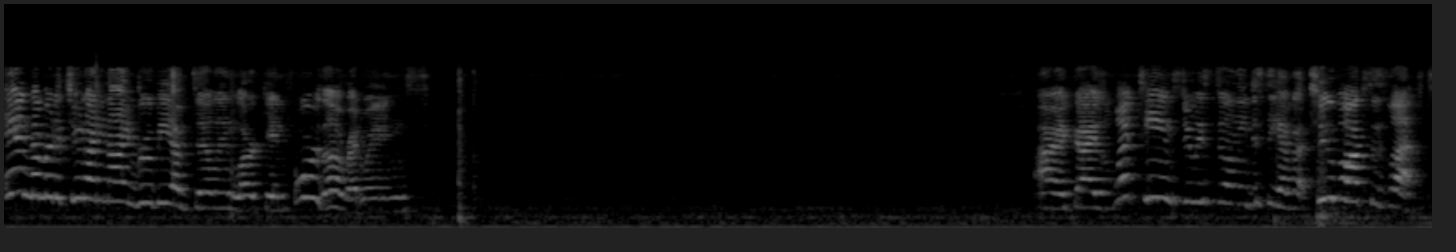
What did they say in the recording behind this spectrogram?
And number to 299, Ruby of Dylan Larkin for the Red Wings. Alright, guys, what teams do we still need to see? I've got two boxes left.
